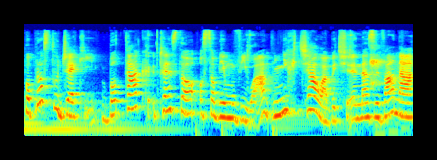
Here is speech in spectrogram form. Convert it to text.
Po prostu Jackie, bo tak często o sobie mówiła, nie chciała być nazywana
